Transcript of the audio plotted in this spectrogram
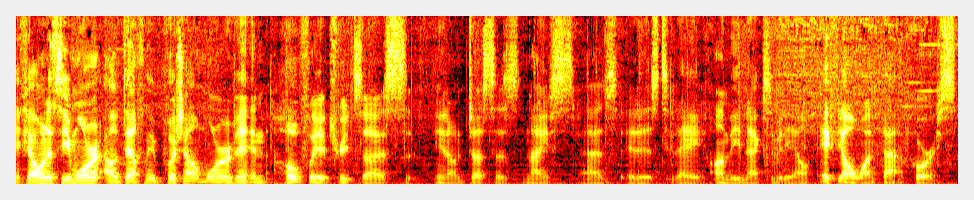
if y'all want to see more, I'll definitely push out more of it and hopefully it treats us, you know, just as nice as it is today on the next video. If y'all want that, of course.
